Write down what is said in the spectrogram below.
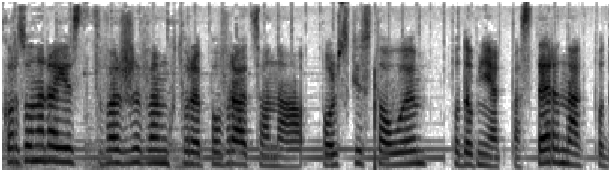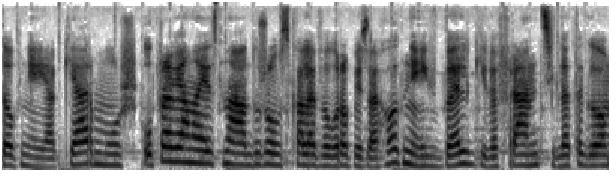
Skorzonera jest warzywem, które powraca na polskie stoły, podobnie jak pasternak, podobnie jak jarmuż. Uprawiana jest na dużą skalę w Europie Zachodniej, w Belgii, we Francji, dlatego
